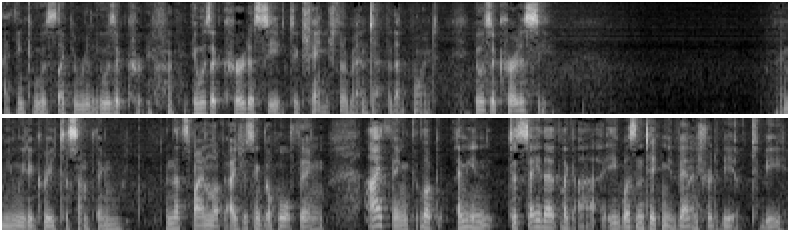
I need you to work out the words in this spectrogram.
I think it was like a really it was a it was a courtesy to change the rent after that point. It was a courtesy. I mean, we'd agreed to something, and that's fine. Look, I just think the whole thing. I think, look, I mean, to say that like uh, he wasn't taking advantage for to be to be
